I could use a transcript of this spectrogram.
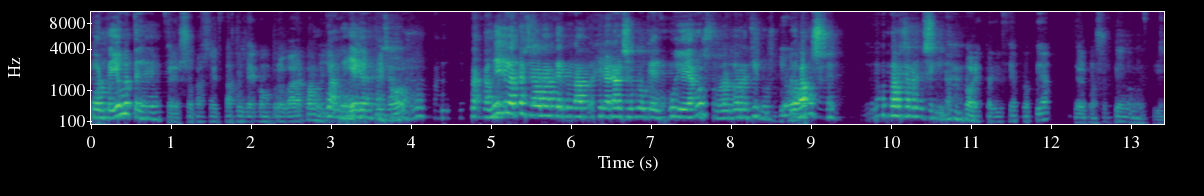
Porque yo me peleé. Pero eso va a ser fácil de comprobar cuando, Cuando llegue la. ¿no? Cuando, cuando llegue la tasa ahora que la girarán seguro que en julio y agosto, los dos recibos, Yo- lo vamos a ver. Lo vamos a ver enseguida. Por experiencia propia del consorcio no me.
